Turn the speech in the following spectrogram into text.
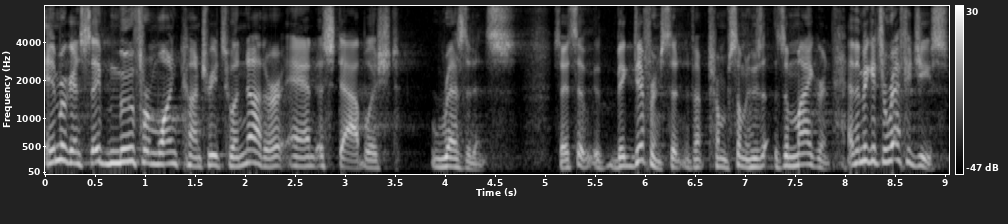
Immigrants, they've moved from one country to another and established residence. So it's a big difference from someone who's a migrant. And then we get to refugees.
